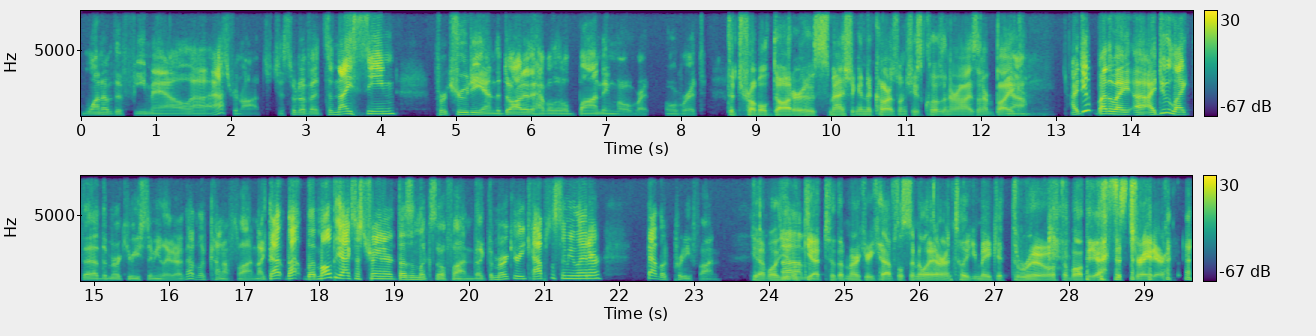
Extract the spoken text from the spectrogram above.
one of the female uh, astronauts. Just sort of, a, it's a nice scene for Trudy and the daughter to have a little bonding moment. Over it. The troubled daughter who's smashing into cars when she's closing her eyes on her bike. Yeah. I do. By the way, uh, I do like the the Mercury simulator. That looked kind of fun. Like that. That the multi-axis trainer doesn't look so fun. Like the Mercury capsule simulator, that looked pretty fun. Yeah, well, you Um, don't get to the Mercury capsule simulator until you make it through the multi-axis trainer.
